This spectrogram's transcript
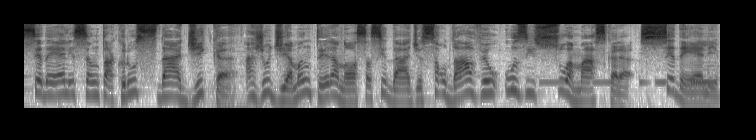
CDL Santa Cruz dá a dica: ajude a manter a nossa cidade saudável, use sua máscara. CDL.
